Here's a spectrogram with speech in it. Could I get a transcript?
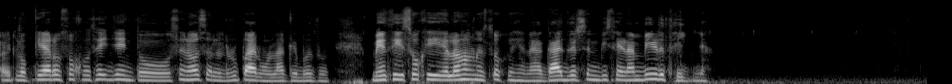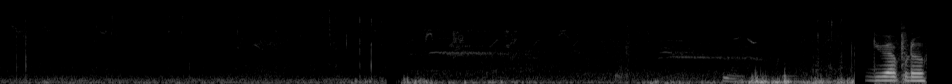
એટલો ક્યારો સોખો થઈ જાય ને તો છે ને અસલ રૂપારું લાગે બધું. મેથી સોખી એ લહણ સોખી છે ને આ ગાજર છે ને બિસાડા બીડ થઈ ગયા. ગયું આપણું.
